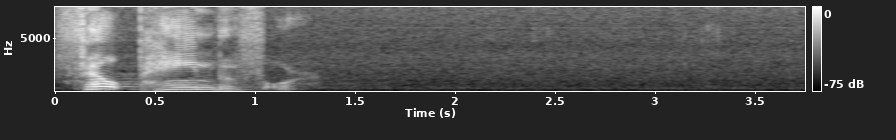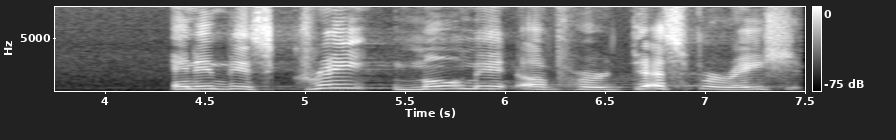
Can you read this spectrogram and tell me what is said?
felt pain before. And in this great moment of her desperation,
